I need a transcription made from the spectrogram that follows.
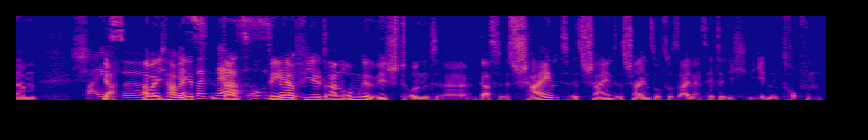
Ähm, ja, Scheiße. aber ich habe Erst jetzt da. Oh sehr no. viel dran rumgewischt und äh, das es scheint, es scheint, es scheint so zu sein, als hätte ich jeden Tropfen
